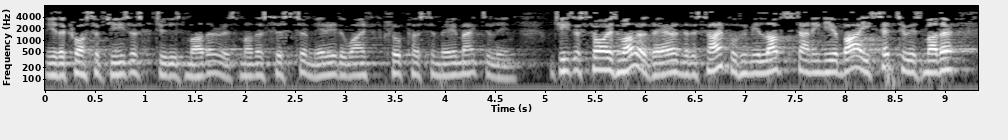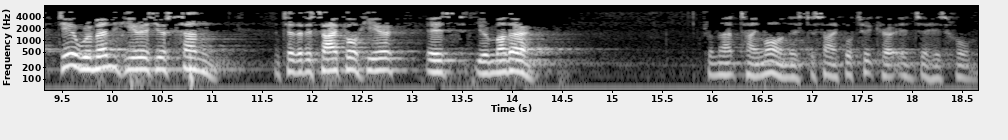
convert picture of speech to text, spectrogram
Near the cross of Jesus stood his mother, his mother's sister, Mary, the wife of Clopas, and Mary Magdalene. Jesus saw his mother there and the disciple whom he loved standing nearby, he said to his mother, Dear woman, here is your son. And to the disciple, Here is your mother. From that time on, this disciple took her into his home.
